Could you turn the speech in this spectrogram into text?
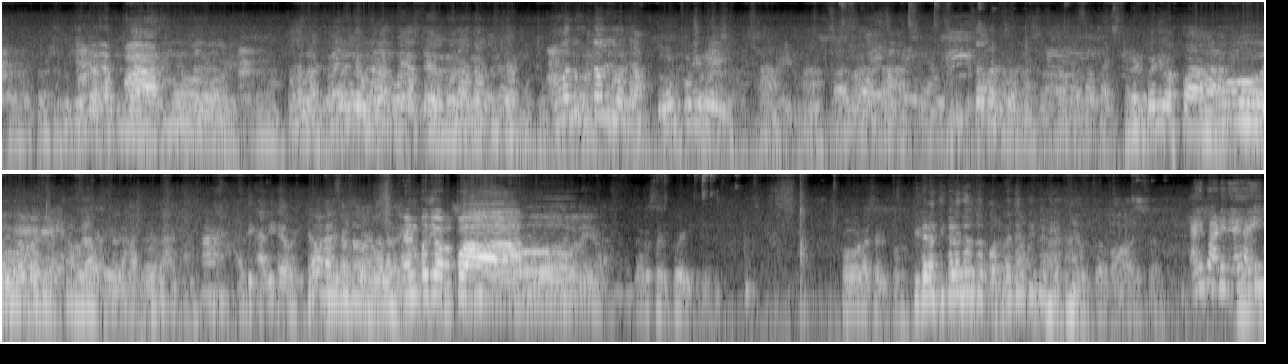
गणपती बाप्पा. गणपती बाप्पा आधी खाली गणपती बाप्पा जरा सरको थोडा सरको तिकडे तिकडे धरतो आई पाणी दे आई.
